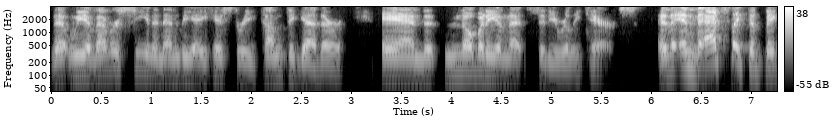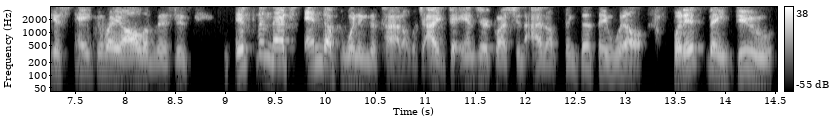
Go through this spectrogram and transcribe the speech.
that we have ever seen in NBA history come together, and nobody in that city really cares. And, and that's like the biggest takeaway. All of this is if the Nets end up winning the title, which I to answer your question, I don't think that they will. But if they do,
